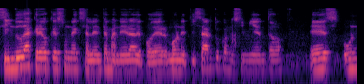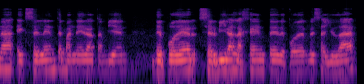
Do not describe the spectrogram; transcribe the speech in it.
sin duda creo que es una excelente manera de poder monetizar tu conocimiento, es una excelente manera también de poder servir a la gente, de poderles ayudar.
